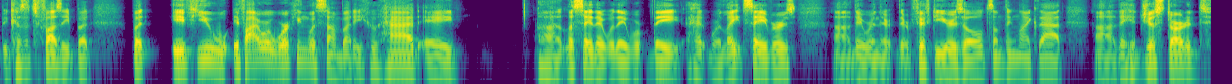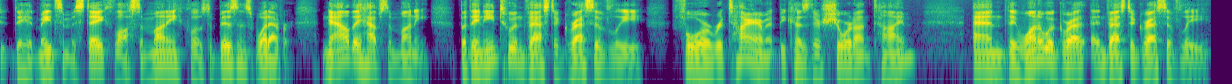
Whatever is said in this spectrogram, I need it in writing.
because it's fuzzy. But but if you if I were working with somebody who had a uh, let's say that they were they had were late savers. Uh, they were in their they're 50 years old, something like that. Uh, they had just started. To, they had made some mistakes, lost some money, closed a business, whatever. Now they have some money, but they need to invest aggressively for retirement because they're short on time, and they want to invest aggressively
